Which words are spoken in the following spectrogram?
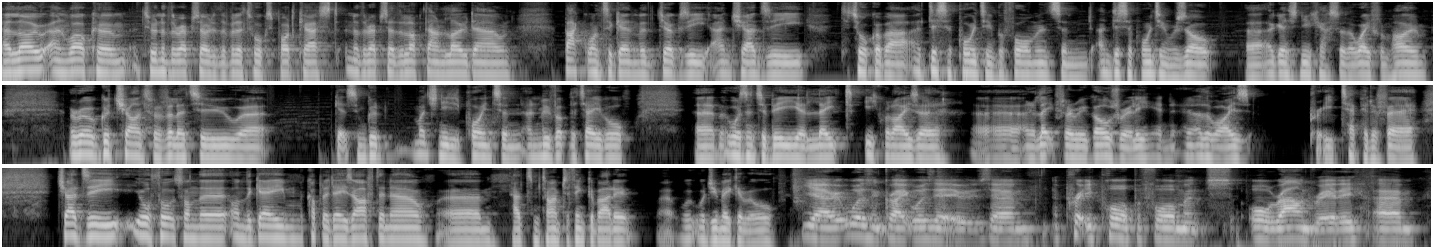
Hello and welcome to another episode of the Villa Talks podcast, another episode of the Lockdown Lowdown. Back once again with Jugsy and Chadsy to talk about a disappointing performance and, and disappointing result uh, against Newcastle away from home. A real good chance for Villa to uh, get some good, much needed points and, and move up the table. Uh, but it wasn't to be a late equaliser uh, and a late flurry of goals, really, in an otherwise pretty tepid affair. Chadsy, your thoughts on the on the game? A couple of days after now, um, had some time to think about it. Uh, what, do you make of it all? Yeah, it wasn't great, was it? It was um, a pretty poor performance all round, really. Um,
